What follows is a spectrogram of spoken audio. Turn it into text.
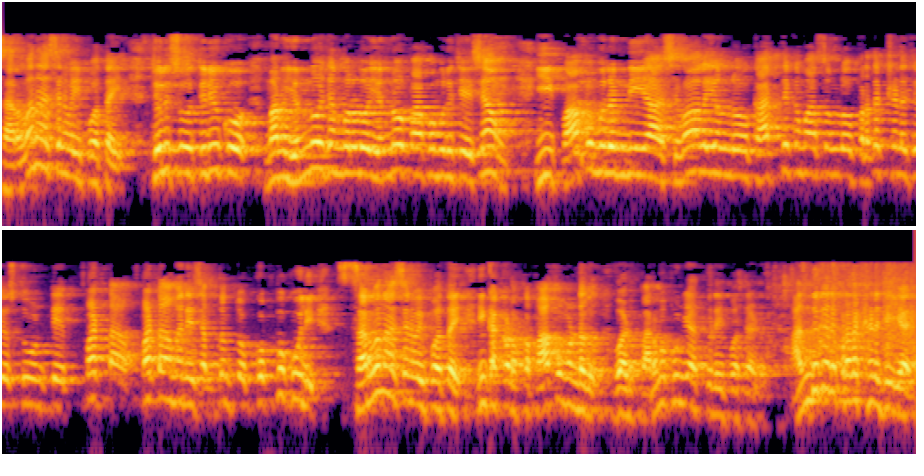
సర్వనాశనం అయిపోతాయి. తెలుసో తెలియకో మనం ఎన్నో జన్మలలో ఎన్నో పాపములు చేశాం. ఈ పాపములన్నీ ఆ శివాలయంలో కార్తీక మాసంలో ప్రదక్షిణ చేస్తూ ఉంటే పట పటమనే శబ్దంతో కుప్పకూలి సర్వనాశనం అయిపోతాయి. ఇంకక్కడ అక్కడ ఒక్క పాపం ఉండదు. వాడు పరమపుణ్యాత్ముడైపోతాడు. అందుకని ప్రదక్షిణ చేయాలి.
